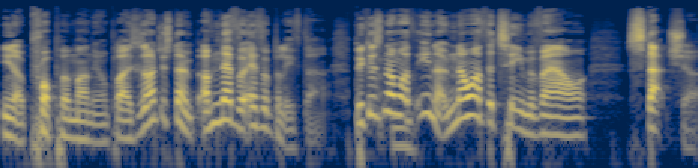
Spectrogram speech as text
You know, proper money on players. Because I just don't. I've never ever believed that. Because no other, you know, no other team of our stature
